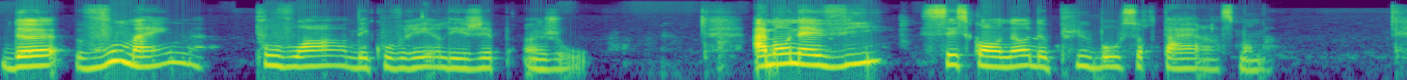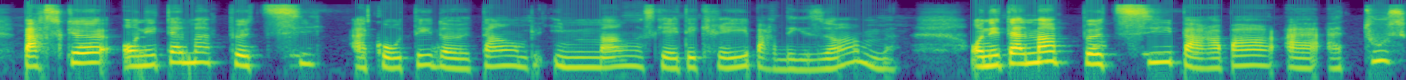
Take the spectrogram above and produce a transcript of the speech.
de vous-même pouvoir découvrir l'Égypte un jour. À mon avis, c'est ce qu'on a de plus beau sur Terre en ce moment. Parce qu'on est tellement petit à côté d'un temple immense qui a été créé par des hommes. On est tellement petit par rapport à, tout ce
